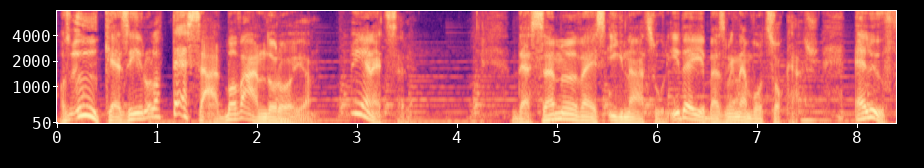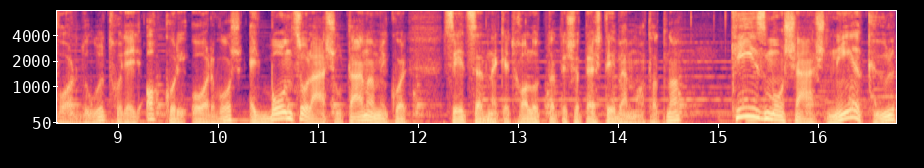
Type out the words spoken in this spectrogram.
az ő kezéről a te szádba vándoroljon. Ilyen egyszerű. De Semmelweis Ignác úr idejében ez még nem volt szokás. Előfordult, hogy egy akkori orvos egy boncolás után, amikor szétszednek egy halottat és a testében matatnak, kézmosás nélkül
